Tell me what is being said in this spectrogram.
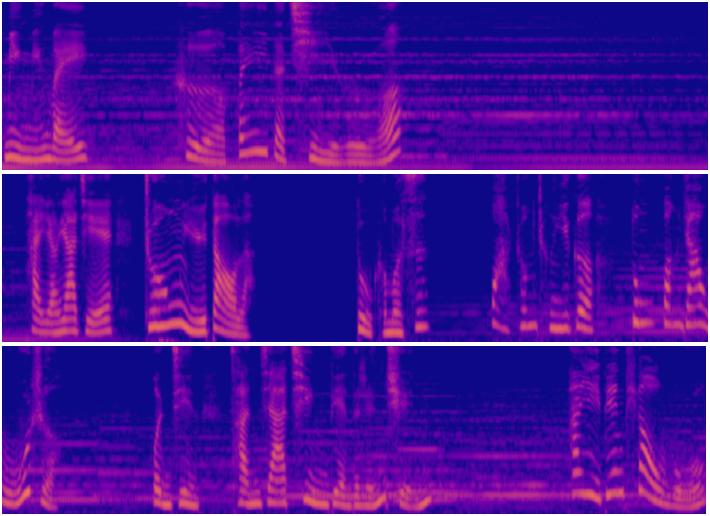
命名为“可悲的企鹅”。太阳鸭节终于到了，杜克莫斯化妆成一个东方鸭舞者。混进参加庆典的人群，他一边跳舞，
